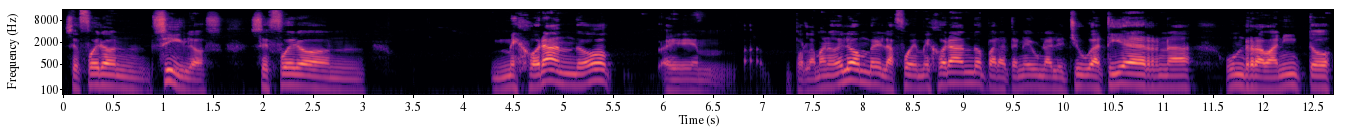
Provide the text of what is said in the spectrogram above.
se fueron siglos, se fueron mejorando em, por la mano del hombre, la fue mejorando para tener una lechuga tierna, un rabanito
